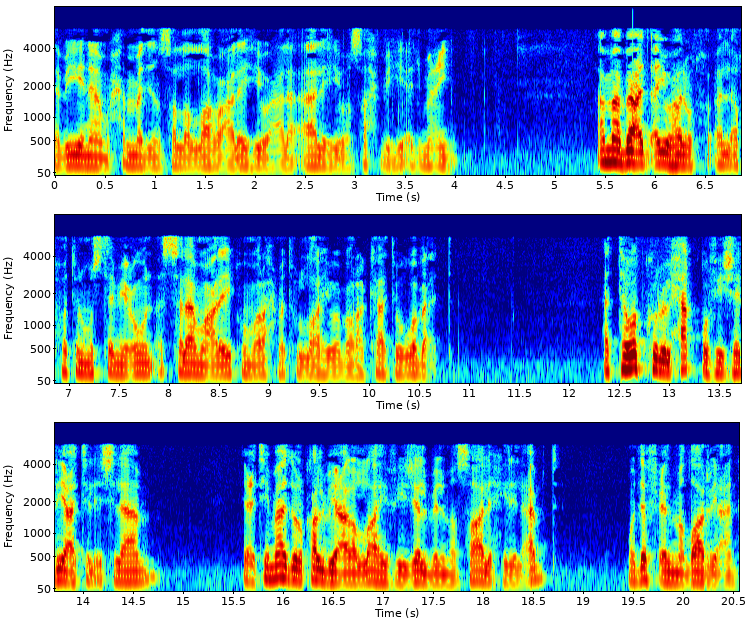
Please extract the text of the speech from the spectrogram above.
نبينا محمد صلى الله عليه وعلى آله وصحبه أجمعين. أما بعد أيها الأخوة المستمعون السلام عليكم ورحمة الله وبركاته وبعد. التوكل الحق في شريعة الإسلام اعتماد القلب على الله في جلب المصالح للعبد ودفع المضار عنه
